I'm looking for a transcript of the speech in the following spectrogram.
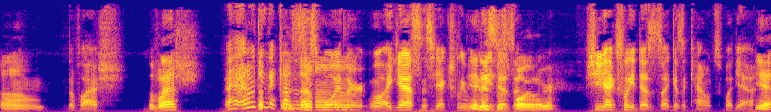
um The Flash? the Flash. I I don't think that Dun, counts dun, as a spoiler. Well, I guess since she actually really it is a does it. spoiler. She actually does, I guess it counts, but yeah. Yeah,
